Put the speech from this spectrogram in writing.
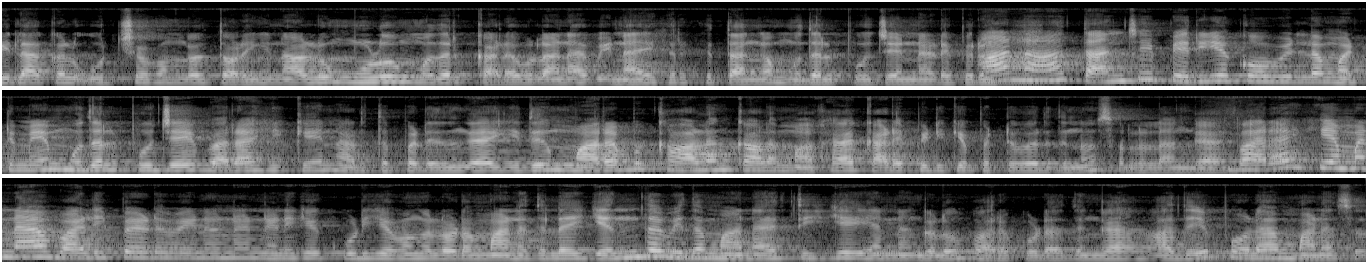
விழாக்கள் உற்சவங்கள் தொடங்கினாலும் முழு முதற் கடவுளான விநாயகருக்கு தாங்க முதல் பூஜை நடைபெறும். ஆனால் தஞ்சை பெரிய கோவிலில் மட்டுமே முதல் பூஜை வராகிக்கே நடத்தப்படுதுங்க. இது மரபு காலங்காலமாக கடைபிடிக்கப்பட்டு வருதுன்னு சொல்லலாங்க. வராகி அம்மனை வழிபட வேணும்னு நினைக்கக்கூடியவங்களோட மனதில் எந்த விதமான தீய எண்ணங்களும் வரக்கூடாதுங்க. அதே போல் மனசை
